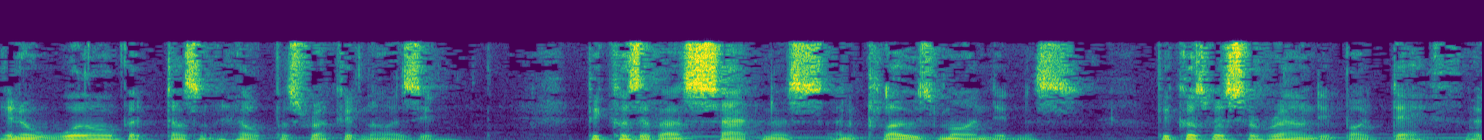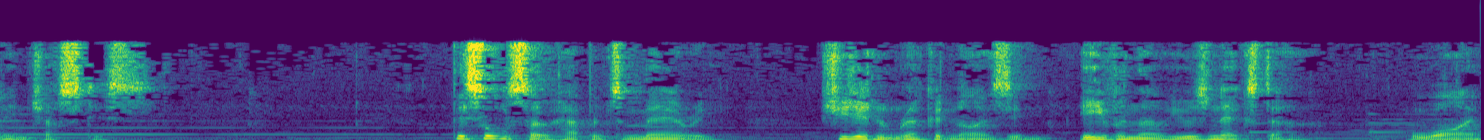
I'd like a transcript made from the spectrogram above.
in a world that doesn't help us recognize Him, because of our sadness and closed mindedness, because we're surrounded by death and injustice. This also happened to Mary. She didn't recognize him, even though he was next to her. Why?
